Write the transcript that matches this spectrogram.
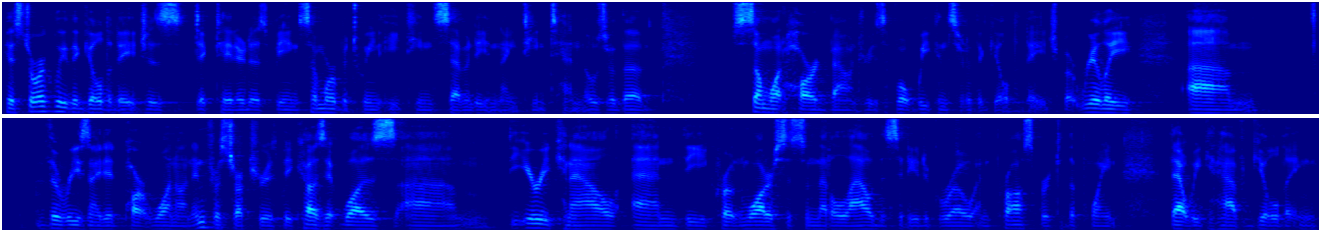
Historically, the Gilded Age is dictated as being somewhere between 1870 and 1910. Those are the somewhat hard boundaries of what we consider the Gilded Age, but really, um, the reason I did part one on infrastructure is because it was um, the Erie Canal and the Croton water system that allowed the city to grow and prosper to the point that we can have gilding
